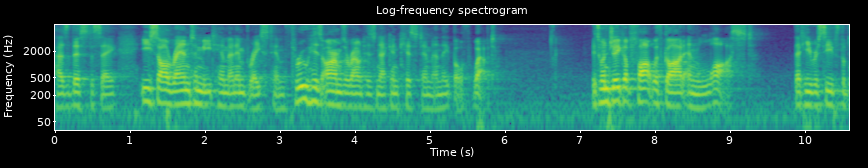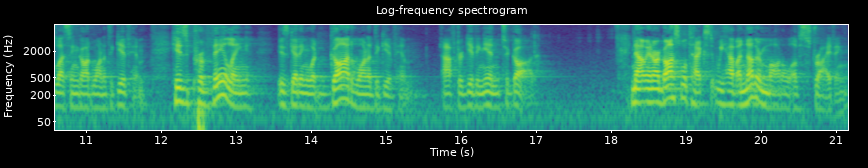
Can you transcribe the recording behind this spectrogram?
has this to say Esau ran to meet him and embraced him, threw his arms around his neck and kissed him, and they both wept. It's when Jacob fought with God and lost that he receives the blessing God wanted to give him. His prevailing is getting what God wanted to give him after giving in to God. Now, in our gospel text, we have another model of striving.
